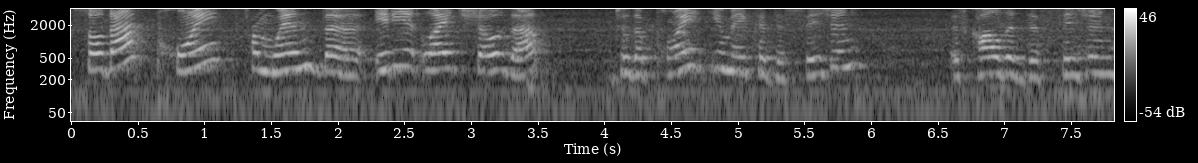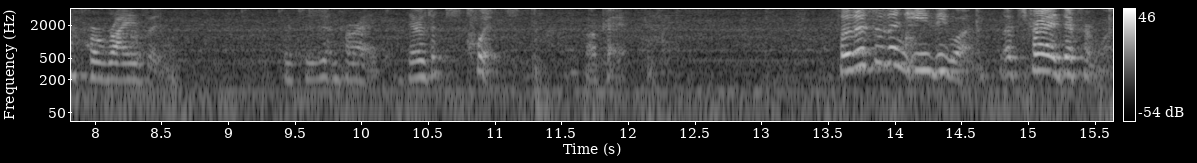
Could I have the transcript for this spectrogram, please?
So that point from when the idiot light shows up to the point you make a decision is called a decision horizon. Decision horizon. There's a quiz. Okay. So this is an easy one. Let's try a different one.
